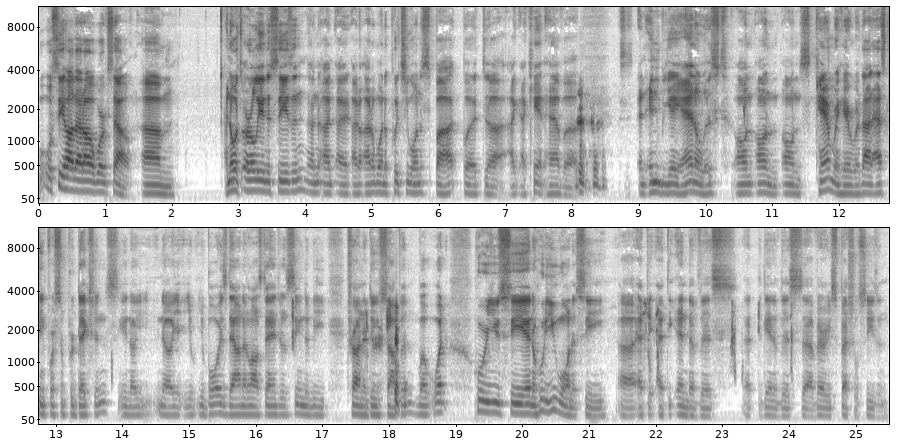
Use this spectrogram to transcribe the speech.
we'll see how that all works out. Um, I know it's early in the season, and I, I, I don't want to put you on the spot, but uh, I, I can't have a an NBA analyst on, on on camera here without asking for some predictions. You know, you, you know, you, your boys down in Los Angeles seem to be trying to do something. but what who are you seeing, or who do you want to see uh, at the at the end of this at the end of this uh, very special season?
